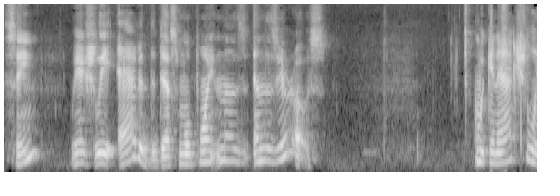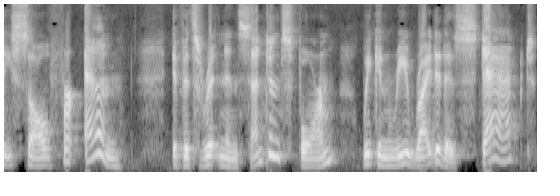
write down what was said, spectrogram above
See? We actually added the decimal point and the, and the zeros. We can actually solve for n. If it's written in sentence form, we can rewrite it as stacked,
